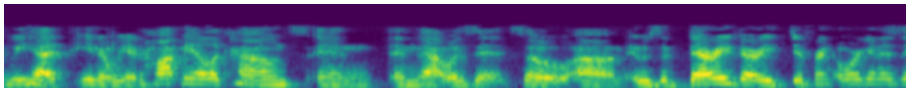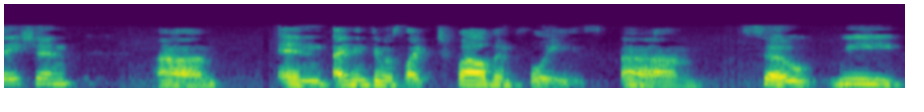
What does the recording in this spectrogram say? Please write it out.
we had, you know, we had Hotmail accounts and, and that was it. So, um, it was a very, very different organization. Um, and I think there was like 12 employees. Um, so we,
